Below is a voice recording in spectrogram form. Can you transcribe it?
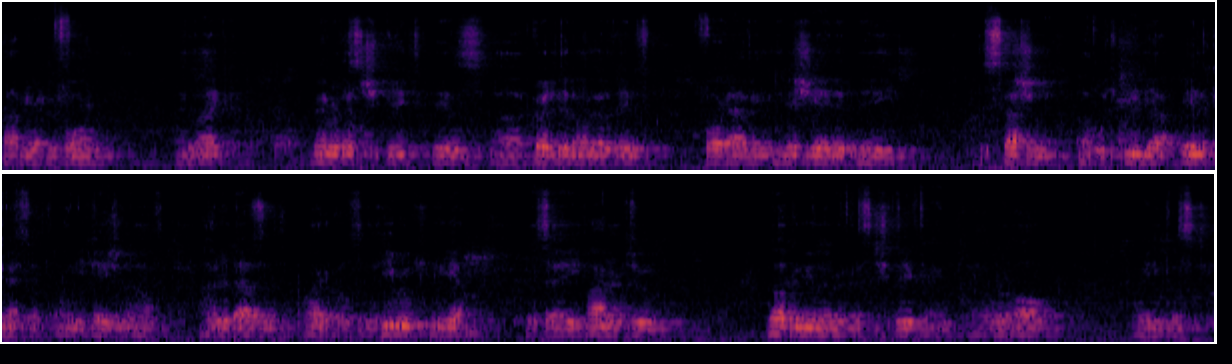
copyright reform, and the like. Member of Knesset is uh, credited, among other things, for having initiated a discussion of Wikipedia in the Knesset on the occasion of 100,000 articles in Hebrew Wikipedia. It's an honor to welcome you, member of Knesset and uh, we're all waiting to listen to you.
